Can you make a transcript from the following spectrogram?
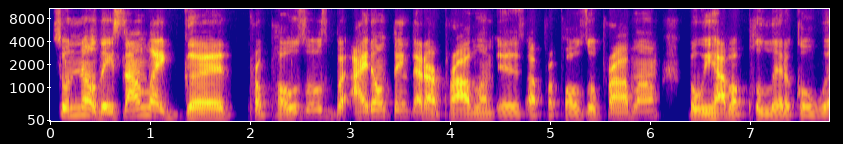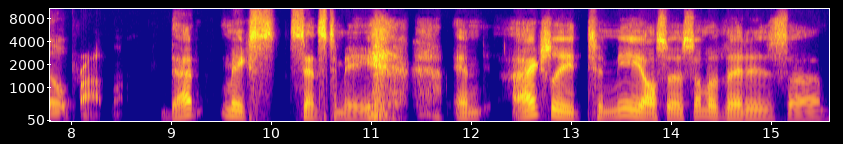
So no they sound like good proposals but i don't think that our problem is a proposal problem but we have a political will problem. That makes sense to me. And actually to me also some of that is um,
